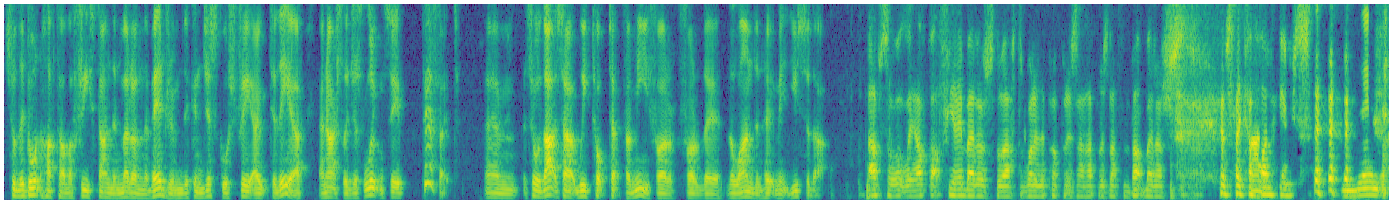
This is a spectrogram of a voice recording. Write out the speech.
so they don't have to have a freestanding mirror in the bedroom. They can just go straight out to there and actually just look and say, perfect. Um, so that's a wee top tip for me for for the the land and how to make use of that. Absolutely, I've got a few mirrors though. After one of the properties I had was nothing but mirrors. it was like a fun house. and then,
